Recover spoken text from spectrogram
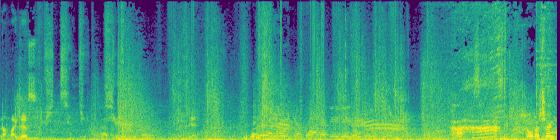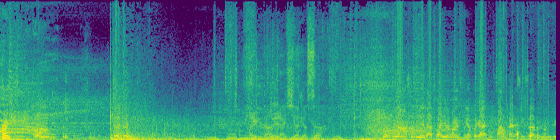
Not like this. Ah! Shoulder shank crank! To be honest with you, that's why he reminds me of the guy from Final Fantasy VII when we did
